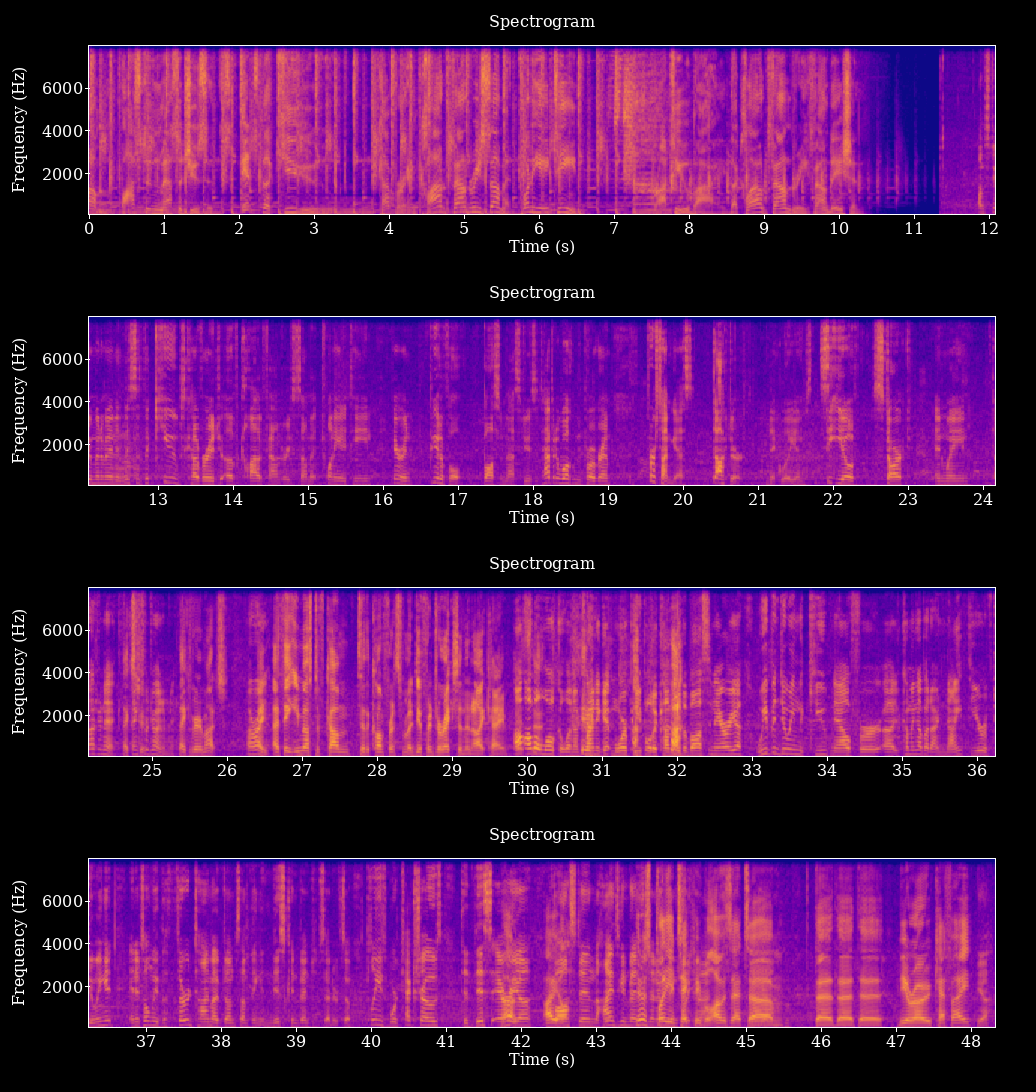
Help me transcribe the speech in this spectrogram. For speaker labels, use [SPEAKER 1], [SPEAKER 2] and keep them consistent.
[SPEAKER 1] From Boston, Massachusetts, it's theCUBE. Covering Cloud Foundry Summit 2018. Brought to you by the Cloud Foundry Foundation.
[SPEAKER 2] I'm Stu Miniman and this is theCUBE's coverage of Cloud Foundry Summit 2018 here in beautiful Boston, Massachusetts. Happy to welcome the program, first time guest, Dr. Nick Williams, CEO of Stark and Wayne. Dr. Nick,
[SPEAKER 3] thanks,
[SPEAKER 2] thanks for joining me.
[SPEAKER 3] Thank you very much.
[SPEAKER 2] All right.
[SPEAKER 3] I, I, think you must have come to the conference from a different direction than I came.
[SPEAKER 2] I'm a uh, local and I'm trying to get more people to come to the Boston area. We've been doing theCUBE now for, uh, coming up on our ninth year of doing it, and it's only the third time I've done something in this convention center. So please, more tech shows to this area,
[SPEAKER 3] I,
[SPEAKER 2] Boston, the Hynes Convention
[SPEAKER 3] There's
[SPEAKER 2] Center.
[SPEAKER 3] There's plenty of tech
[SPEAKER 2] like
[SPEAKER 3] people.
[SPEAKER 2] That.
[SPEAKER 3] I was at um, yeah. the, the, the Nero Cafe.
[SPEAKER 2] Yeah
